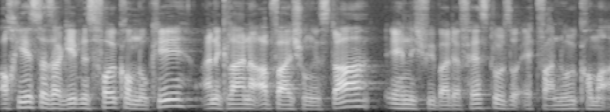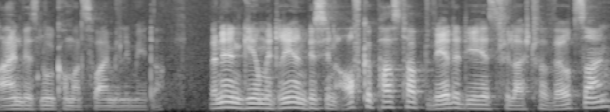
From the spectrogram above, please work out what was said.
Auch hier ist das Ergebnis vollkommen okay. Eine kleine Abweichung ist da, ähnlich wie bei der Festool, so etwa 0,1 bis 0,2 mm. Wenn ihr in Geometrie ein bisschen aufgepasst habt, werdet ihr jetzt vielleicht verwirrt sein.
